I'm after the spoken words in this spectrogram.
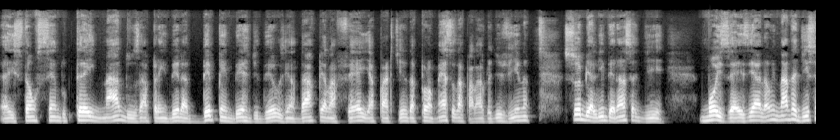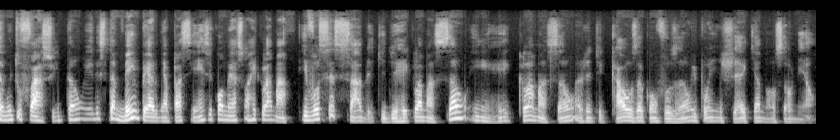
eh, estão sendo treinados a aprender a depender de Deus e andar pela fé e a partir da promessa da palavra divina, sob a liderança de Moisés e Arão, e nada disso é muito fácil. Então, eles também perdem a paciência e começam a reclamar. E você sabe que de reclamação em reclamação a gente causa confusão e põe em xeque a nossa união.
